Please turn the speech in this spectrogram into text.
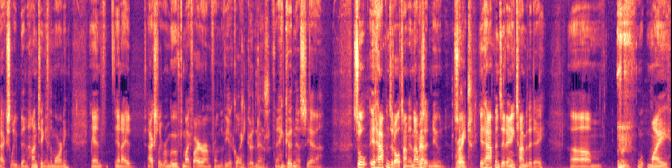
actually been hunting in the morning, and and I had actually removed my firearm from the vehicle. Thank goodness. Thank goodness, yeah. So it happens at all time, and that was Yeah. at noon. So Right. It happens at any time of the day. Um, my,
